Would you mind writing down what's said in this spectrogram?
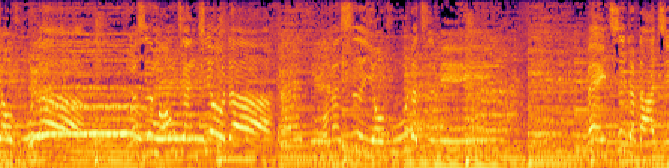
有福的，我们是蒙拯救的，我们是有福的子民。每次的打击，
